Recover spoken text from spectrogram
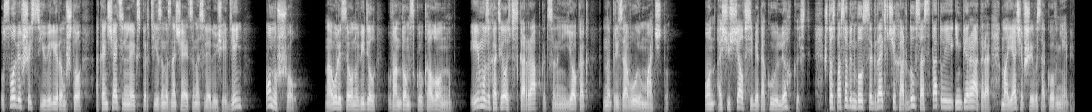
Условившись с ювелиром, что окончательная экспертиза назначается на следующий день, он ушел. На улице он увидел вандомскую колонну, и ему захотелось вскарабкаться на нее, как на призовую мачту. Он ощущал в себе такую легкость, что способен был сыграть в чехарду со статуей императора, маячившей высоко в небе.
